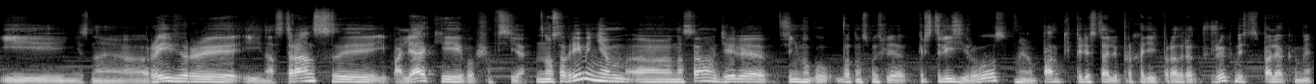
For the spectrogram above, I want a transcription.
и, не знаю, рейверы, и иностранцы, и поляки, в общем, все. Но со временем, э, на самом деле, все немного в этом смысле кристаллизировалось. Панки перестали проходить по разряду чужих вместе с поляками,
